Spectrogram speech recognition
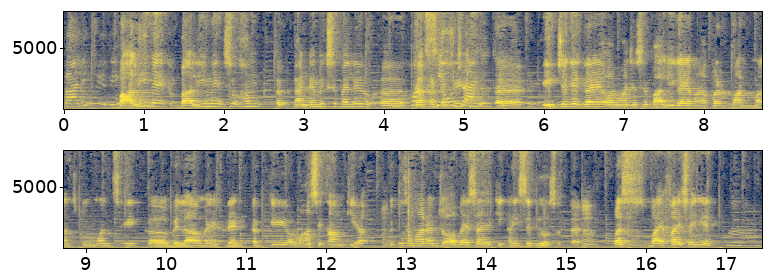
बाली में भी? बाली में बाली में सो हम पैंडेमिक से पहले क्या करते थे कि एक जगह गए और वहाँ जैसे बाली गए वहाँ पर वन मंथ टू मंथ्स एक विला में रेंट करके और वहाँ से काम किया। बिकॉज़ हम्म। हमारा जॉब ऐसा है कि कहीं से भी हो सकता है। हम्म। बस वाईफाई चाहिए हम्म।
